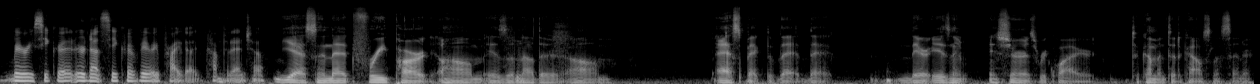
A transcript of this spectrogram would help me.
very secret, or not secret, very private, confidential. Yes, and that free part um, is another um, aspect of that. That there isn't insurance required to come into the counseling center,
